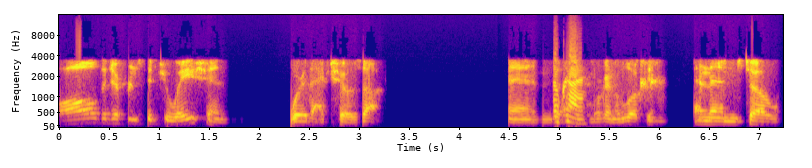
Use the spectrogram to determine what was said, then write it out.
all the different situations where that shows up. And okay. uh, we're going to look in, and then so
